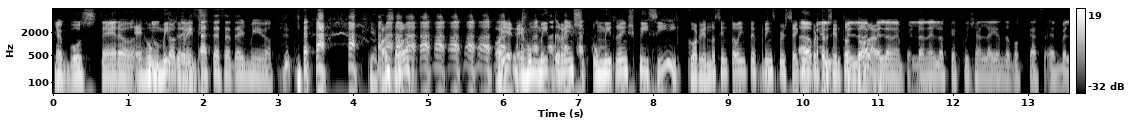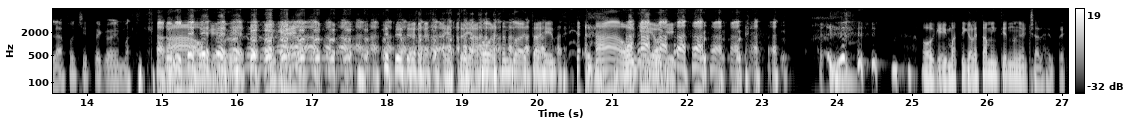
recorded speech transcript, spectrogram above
Qué bustero. Es un mid-range. utilizaste ese término. ¿Qué pasó? Oye, es un mid-range un mid-range PC corriendo a 1ente frames per second Ah, por per- 300 perdonen, dólares. Perdonen, perdonen los que escuchan leyendo podcast. En verdad fue un chiste con el masticable. Ah, ok. Estoy ahorrando a esta gente. Ah, ok, ok. Ok, Masticable está mintiendo en el chat, gente.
